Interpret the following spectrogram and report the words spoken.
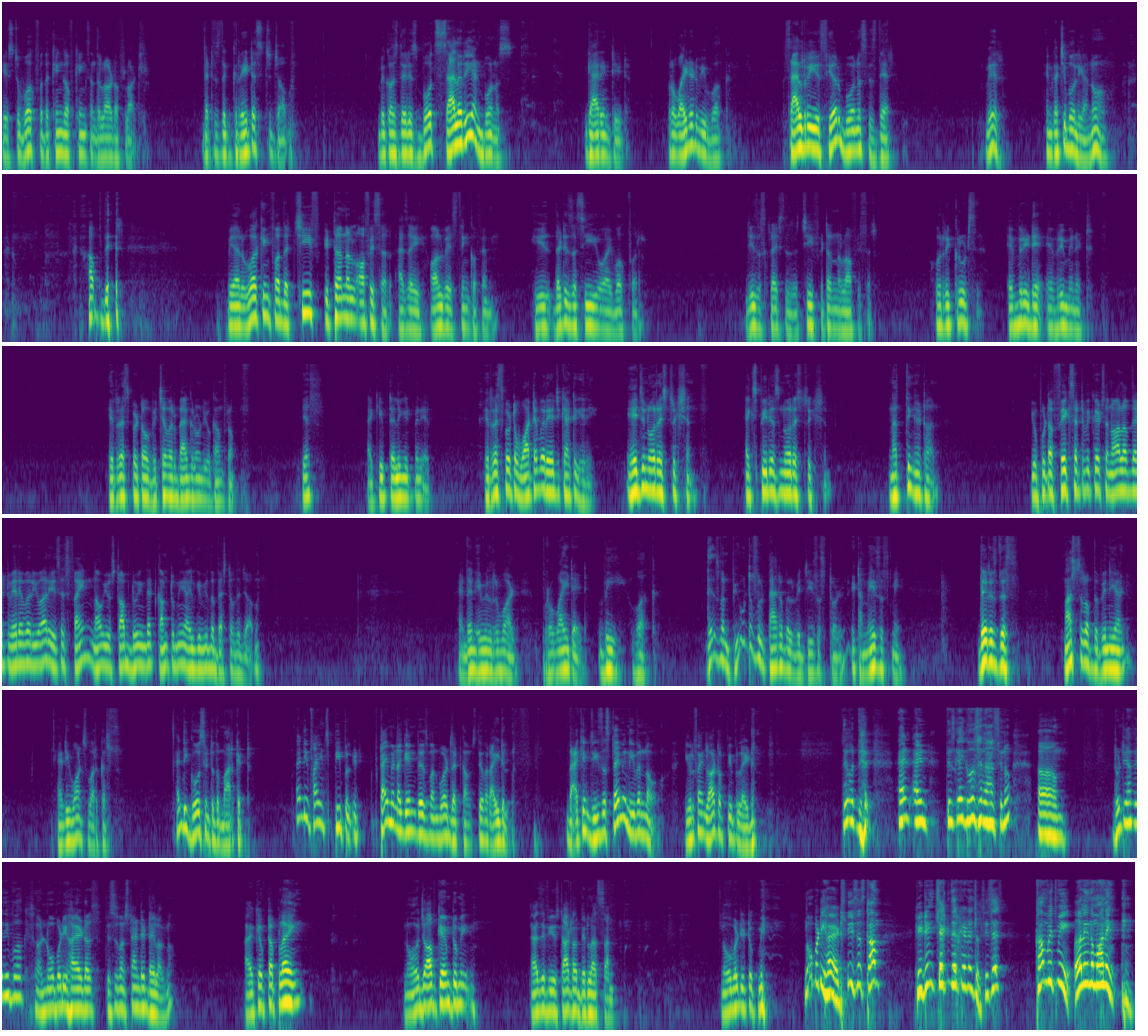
is to work for the King of Kings and the Lord of Lords. That is the greatest job because there is both salary and bonus guaranteed, provided we work. Salary is here, bonus is there. Where? In Gachibowli? No. Up there. We are working for the chief eternal officer, as I always think of him. He, that is the CEO I work for. Jesus Christ is the chief eternal officer who recruits every day, every minute, irrespective of whichever background you come from. Yes, I keep telling it many years. Irrespective of whatever age category, age no restriction, experience no restriction, nothing at all. You put up fake certificates and all of that wherever you are. He says, fine, now you stop doing that, come to me, I'll give you the best of the job. and then he will reward, provided we work. There is one beautiful parable which Jesus told. It amazes me. there is this master of the vineyard and he wants workers. And he goes into the market and he finds people. It, time and again, there's one word that comes they were idle. Back in Jesus' time, and even now, you'll find a lot of people idle. they were there. And, and this guy goes and asks, you know, um, don't you have any work? So, nobody hired us. This is one standard dialogue, no? I kept applying. No job came to me. As if you start a Birla's son. Nobody took me. Nobody hired. He says, Come. He didn't check their credentials. He says, Come with me early in the morning.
